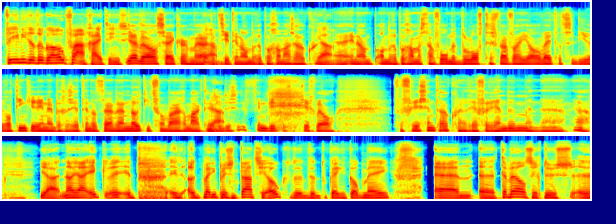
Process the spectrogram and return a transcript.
Vind je niet dat er ook een hoop vaagheid in zit? Jawel, zeker. Maar ja. dat zit in andere programma's ook. Ja. Uh, in andere programma's staan vol met beloftes waarvan je al weet dat ze die er al tien keer in hebben gezet. En dat ze daar nooit iets van waargemaakt hebben. Dus ik vind dit is op zich wel verfrissend ook. Een referendum en uh, ja. Ja, nou ja, ik, bij die presentatie ook, daar keek ik ook mee. En uh, terwijl zich dus, uh,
